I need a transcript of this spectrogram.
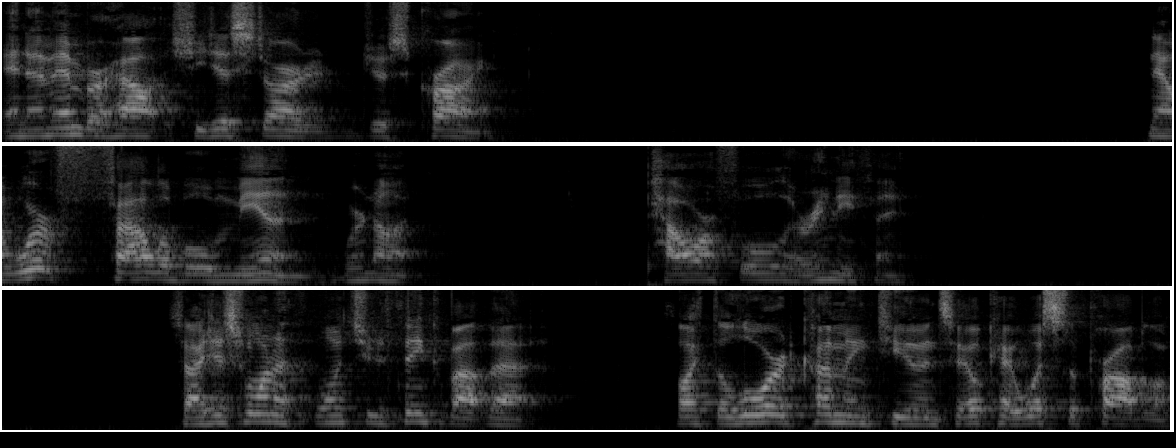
And I remember how she just started just crying. Now, we're fallible men. We're not powerful or anything. So I just want, to, want you to think about that. It's like the Lord coming to you and say, okay, what's the problem?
